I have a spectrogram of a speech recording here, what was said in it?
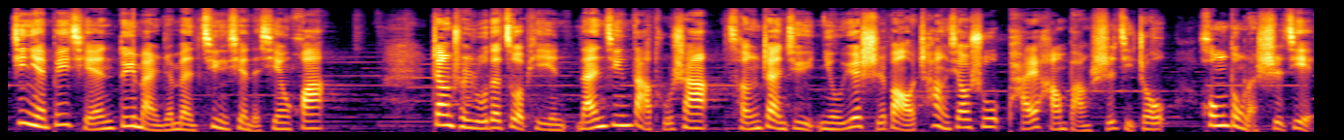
纪念碑前堆满人们敬献的鲜花。张纯如的作品《南京大屠杀》曾占据《纽约时报》畅销书排行榜十几周，轰动了世界，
